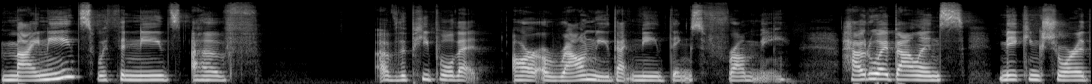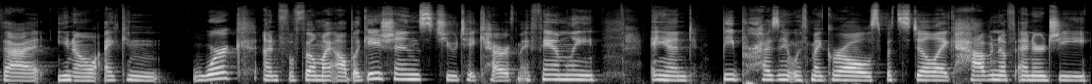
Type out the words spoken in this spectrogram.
my needs with the needs of of the people that are around me that need things from me? How do I balance making sure that, you know, I can work and fulfill my obligations to take care of my family and be present with my girls, but still like have enough energy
